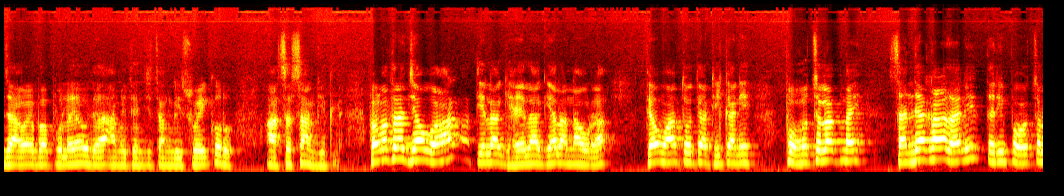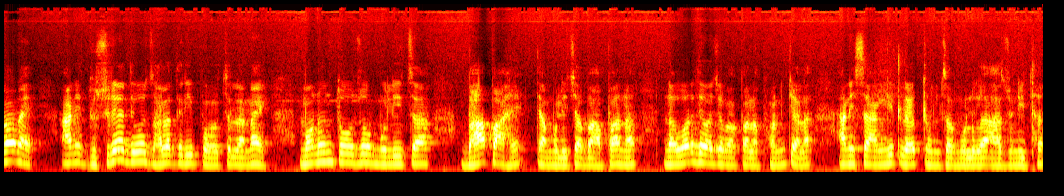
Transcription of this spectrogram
जावय बापूला येऊ द्या आम्ही त्यांची चांगली सोय करू असं सांगितलं. पण मात्र जेव्हा तिला घ्यायला गेला नवरा तेव्हा तो त्या ठिकाणी पोहोचलाच नाही. संध्याकाळ झाली तरी पोहोचला नाही आणि दुसऱ्या दिवस झाला तरी पोहोचला नाही. म्हणून तो जो मुलीचा बाप आहे त्या मुलीच्या बापानं नवरदेवाच्या बापाला फोन केला आणि सांगितलं तुमचा मुलगा अजून इथं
